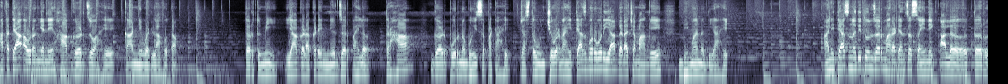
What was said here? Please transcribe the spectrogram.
आता त्या औरंग्याने हा गड जो आहे का निवडला होता? तर तुम्ही या गडाकडे नीट जर पाहिलं तर हा गड पूर्ण भुईसपाट आहे. जास्त उंचीवर नाही त्याचबरोबर या गडाच्या मागे भीमा नदी आहे. आणि त्याच नदीतून जर मराठ्यांचं सैनिक आलं तर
